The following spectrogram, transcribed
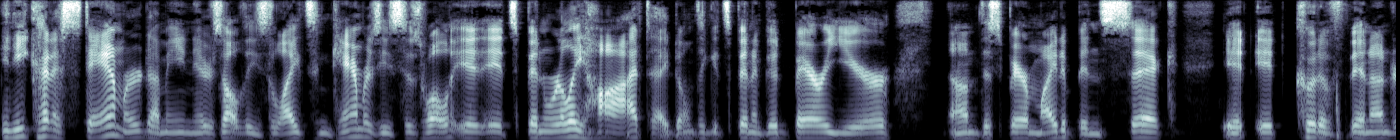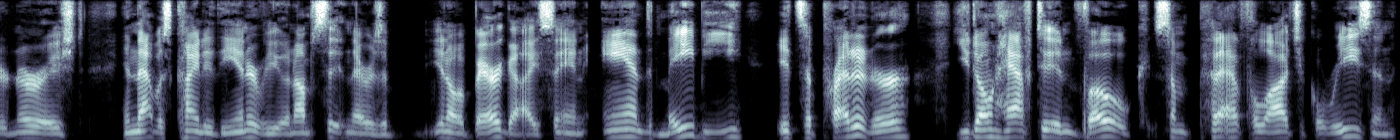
And he kind of stammered. I mean, there's all these lights and cameras. He says, "Well, it, has been really hot. I don't think it's been a good bear year. Um, this bear might have been sick. It it could have been undernourished." And that was kind of the interview. And I'm sitting there as a you know a bear guy saying, "And maybe it's a predator." You don't have to invoke some pathological reason.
